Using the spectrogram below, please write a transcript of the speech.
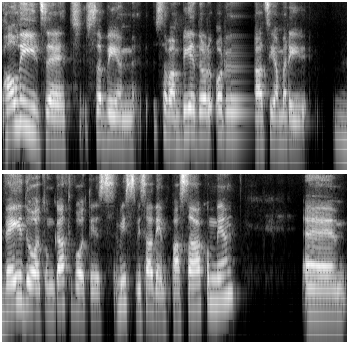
palīdzēt saviem, savām biedru organizācijām arī veidot un gatavoties vis, visādiem pasākumiem. Um,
